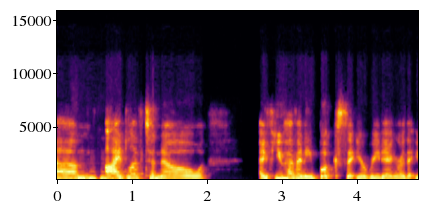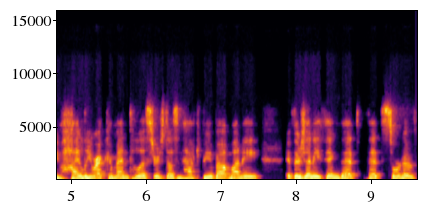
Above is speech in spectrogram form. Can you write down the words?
Um, I'd love to know if you have any books that you're reading or that you highly recommend to listeners. Doesn't have to be about money. If there's anything that that sort of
